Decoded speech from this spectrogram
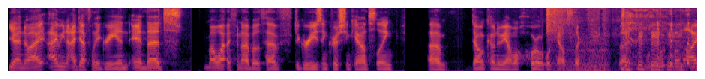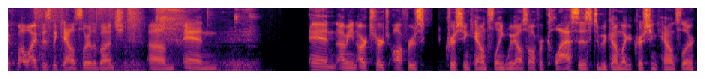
Yeah, no, I, I mean, I definitely agree. And, and that's my wife and I both have degrees in Christian counseling. Um, don't come to me. I'm a horrible counselor, but my wife, my wife is the counselor of the bunch. Um, and, and I mean, our church offers Christian counseling. We also offer classes to become like a Christian counselor.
